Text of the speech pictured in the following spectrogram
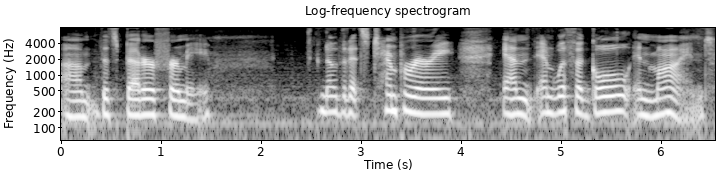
um, that's better for me. Know that it's temporary, and and with a goal in mind.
